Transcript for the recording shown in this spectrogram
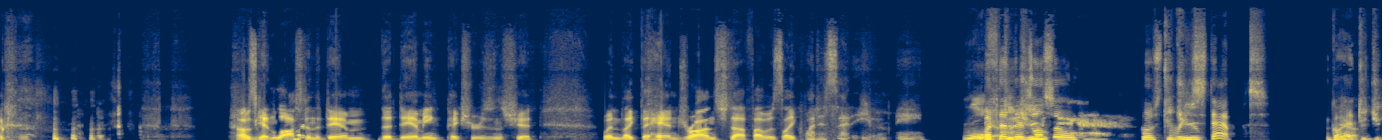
I was getting lost in the damn the damn ink pictures and shit. When like the hand drawn stuff, I was like, what does that even mean? Well, but then there's you, also those three you, steps. Go yeah. ahead. Did you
